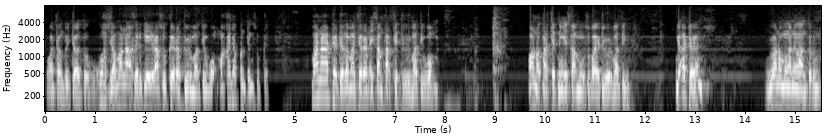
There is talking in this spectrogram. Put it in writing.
Wadang pidato. Wah, zaman akhir kiai ra sugih ra dihormati wong. Makanya penting sugih. Mana ada dalam ajaran Islam target dihormati wong? Ono target ning Islammu supaya dihormati. Enggak ada kan? Gua omongan ngelantur.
